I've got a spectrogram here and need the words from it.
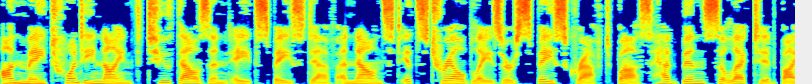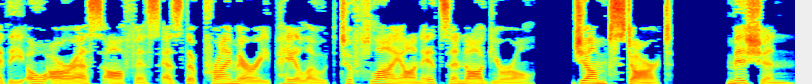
On May 29, 2008 SpaceDev announced its Trailblazer spacecraft bus had been selected by the ORS office as the primary payload to fly on its inaugural Jumpstart mission.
